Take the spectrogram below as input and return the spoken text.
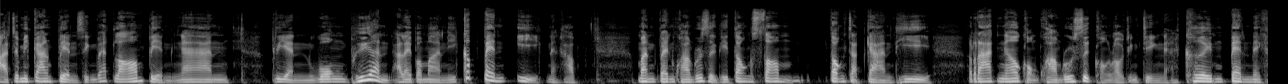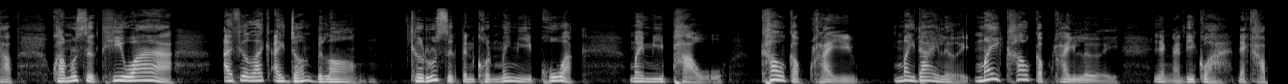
อาจจะมีการเปลี่ยนสิ่งแวดล้อม เปลี่ยนงาน เปลี่ยนวงเพื่อนอะไรประมาณนี้ก็เป็นอีกนะครับ มันเป็นความรู้สึกที่ต้องซ่อมต้องจัดการที่รากเงาของความรู้สึกของเราจริงๆนะเคยเป็นไหมครับ ความรู้สึกที่ว่า I feel like I don't belong คือรู้สึกเป็นคนไม่มีพวก ไม่มีเผ่า เข้ากับใครไม่ได้เลย ไม่เข้ากับใครเลย อย่างนั้นดีกว่านะครับ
